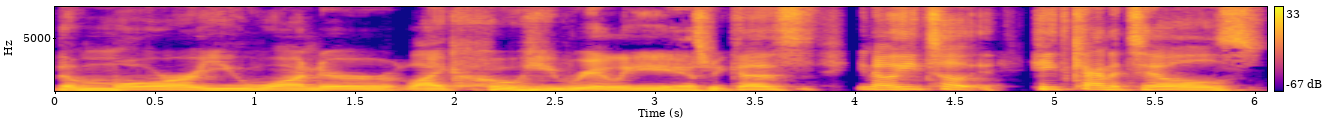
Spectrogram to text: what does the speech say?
the more you wonder like who he really is, because you know he took he kind of tells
